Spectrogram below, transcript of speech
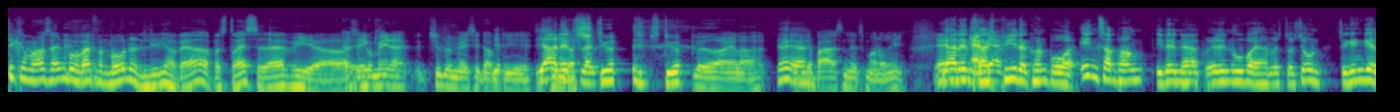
det kommer også an på, hvad for en måned det lige har været, og hvor stresset er vi, og Altså, ikke. du mener typemæssigt, om de, de jeg er typer, slags- styrt, styrtbløder, eller Ja, ja. det er bare sådan lidt småtteri? Jeg er den Ja, slags men- pige, der kun bruger én tampon i den, Ja. ja. i den uge, hvor jeg har menstruation. Til gengæld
